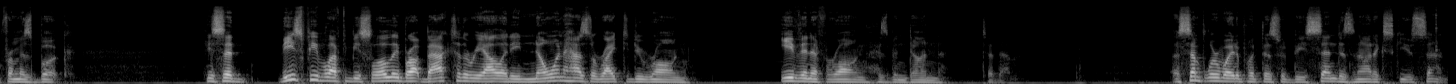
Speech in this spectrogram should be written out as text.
from his book. He said, These people have to be slowly brought back to the reality no one has the right to do wrong, even if wrong has been done to them. A simpler way to put this would be sin does not excuse sin.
